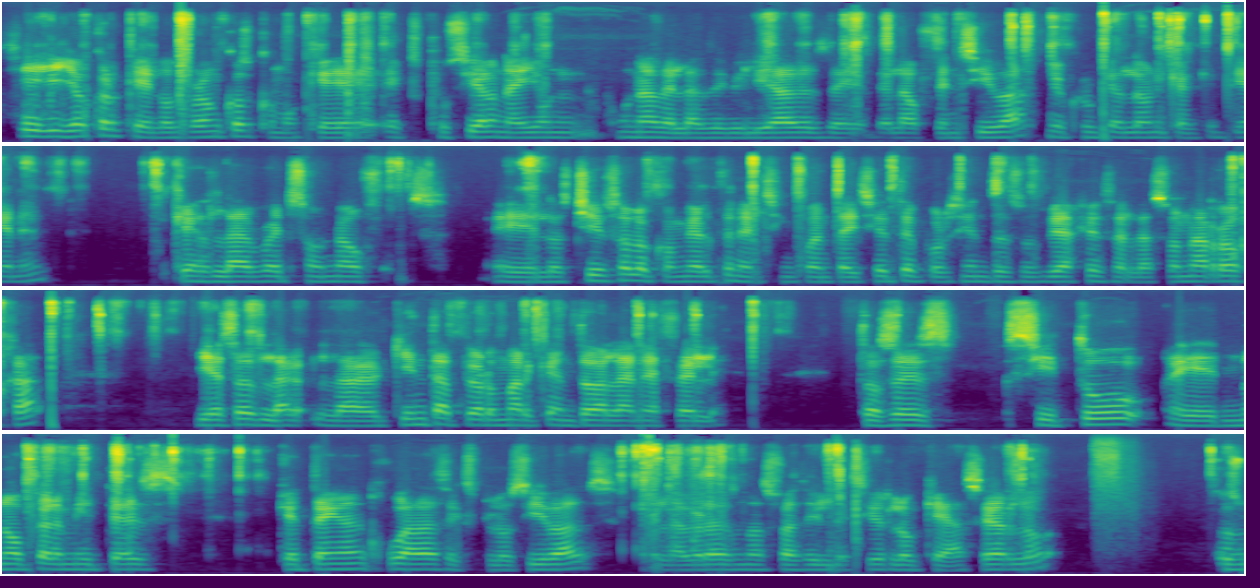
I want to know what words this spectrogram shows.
Sí, yo creo que los Broncos como que expusieron ahí un- una de las debilidades de, la ofensiva. Yo creo que es la única que tienen, que es la red zone offense. Eh, los Chiefs solo convierten el 57% de sus viajes a la zona roja y esa es la, la quinta peor marca en toda la NFL. Entonces, si tú eh, no permites que tengan jugadas explosivas, que la verdad es más fácil decirlo que hacerlo, tus,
